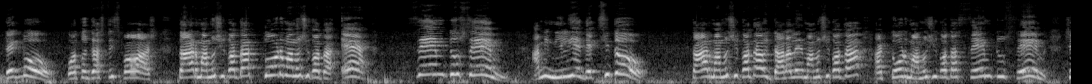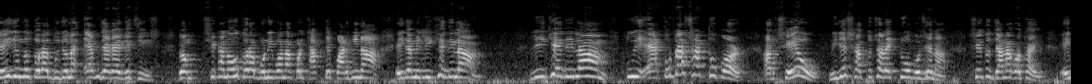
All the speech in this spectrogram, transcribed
দেখব কত জাস্টিস পাওয়াস। তার মানসিকতা, তোর মানসিকতা এক। সেম টু সেম আমি মিলিয়ে দেখছি তো। তার মানসিকতা, ওই দালালের মানসিকতা আর তোর মানসিকতা সেম টু সেম সেই জন্য তোরা দুজনে এক জায়গায় গেছিস এবং সেখানেও তোরা বনিবনা করে থাকতে পারবি না। এই যে আমি লিখে দিলাম লিখে দিলাম, তুই এতটা স্বার্থপর, আর সেও নিজের স্বার্থ ছাড়া একটুও বোঝে না। সে তো জানা কথাই। এই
